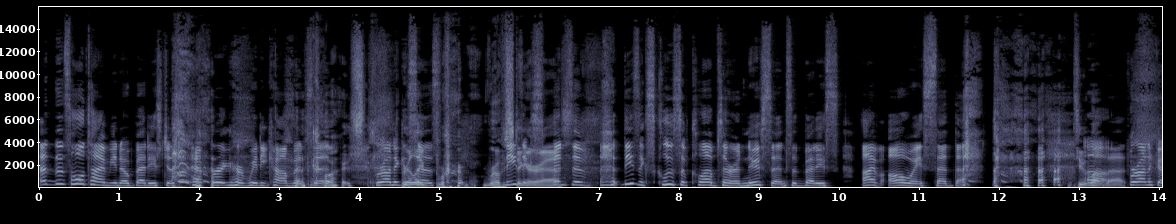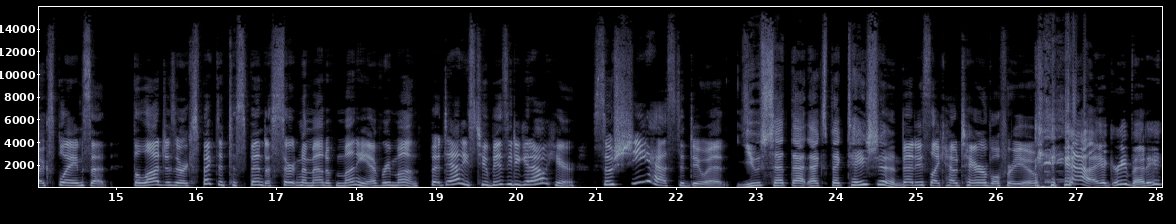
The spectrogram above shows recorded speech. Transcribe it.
and this whole time, you know, Betty's just peppering her witty comments of course, Veronica really says, br- these roasting her ass. expensive, these exclusive clubs are a nuisance. And Betty's, I've always said that. I do love Uh, that. Veronica explains that the lodges are expected to spend a certain amount of money every month, but Daddy's too busy to get out here, so she has to do it. You set that expectation. Betty's like, how terrible for you. yeah, I agree, Betty.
